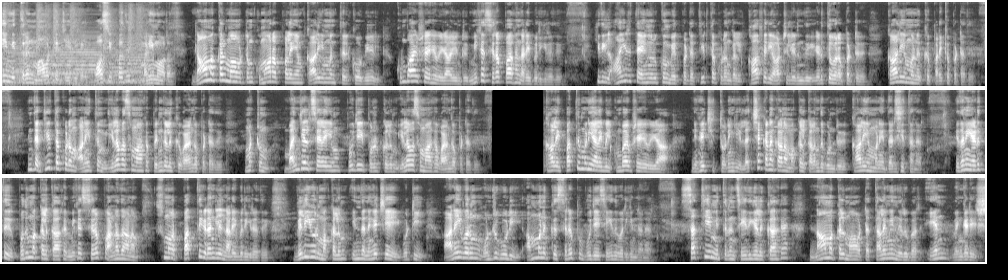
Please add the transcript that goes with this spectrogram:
சத்தியமித்திரன் மாவட்ட செய்திகள். வாசிப்பது மணிமாறன். நாமக்கல் மாவட்டம் குமாரபாளையம் காளியம்மன் திருக்கோவிலில் கும்பாபிஷேக விழா இன்று மிக சிறப்பாக நடைபெறுகிறது. இதில் ஆயிரத்தி ஐநூறுக்கும் மேற்பட்ட தீர்த்த குடங்கள் காவிரி ஆற்றிலிருந்து எடுத்து வரப்பட்டு காளியம்மனுக்கு படைக்கப்பட்டது. இந்த தீர்த்தக்குடம் அனைத்தும் இலவசமாக பெண்களுக்கு வழங்கப்பட்டது மற்றும் மஞ்சள் சேலையும் பூஜை பொருட்களும் இலவசமாக வழங்கப்பட்டது. காலை பத்து மணி அளவில் கும்பாபிஷேக விழா நிகழ்ச்சி தொடங்கி லட்சக்கணக்கான மக்கள் கலந்து கொண்டு காளியம்மனை தரிசித்தனர். இதனையடுத்து பொதுமக்களுக்காக மிக சிறப்பு அன்னதானம் சுமார் பத்து இடங்களில் நடைபெறுகிறது. வெளியூர் மக்களும் இந்த நிகழ்ச்சியை ஒட்டி அனைவரும் ஒன்று கூடி அம்மனுக்கு சிறப்பு பூஜை செய்து வருகின்றனர். சத்தியமித்திரன் செய்திகளுக்காக நாமக்கல் மாவட்ட தலைமை நிருபர் என் வெங்கடேஷ்.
